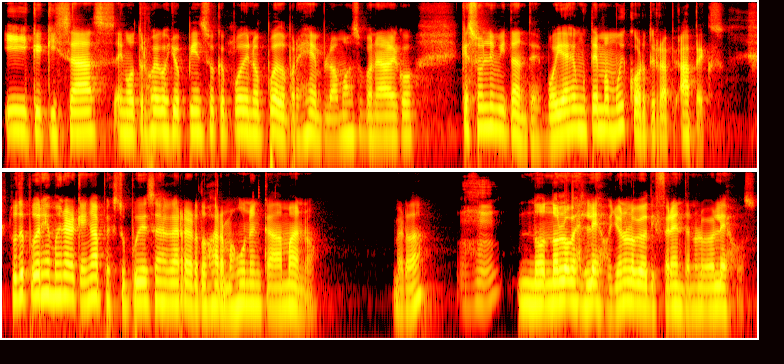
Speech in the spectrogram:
y que quizás en otros juegos yo pienso que puedo y no puedo. Por ejemplo, vamos a suponer algo que son limitantes. Voy a hacer un tema muy corto y rápido. Apex. Tú te podrías imaginar que en Apex tú pudieses agarrar dos armas, una en cada mano. ¿Verdad? No, no lo ves lejos. Yo no lo veo diferente, no lo veo lejos.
